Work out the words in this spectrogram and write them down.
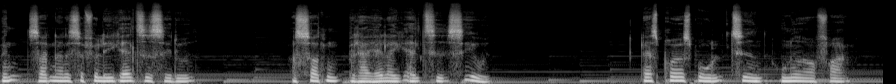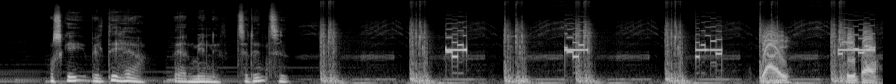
Men sådan har det selvfølgelig ikke altid set ud. Og sådan vil jeg heller ikke altid se ud. Lad os prøve at spole tiden 100 år frem. Måske vil det her være almindeligt til den tid. Jeg klipper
